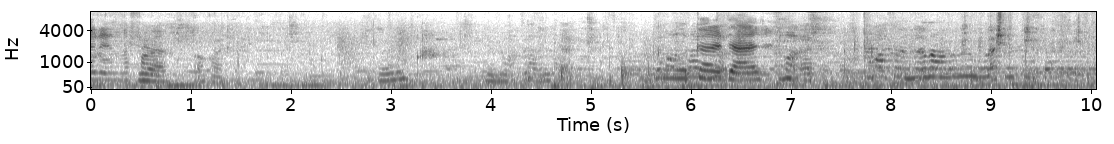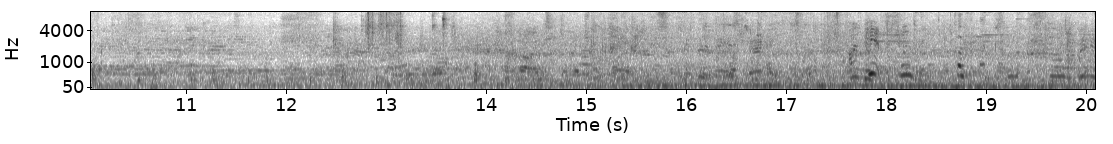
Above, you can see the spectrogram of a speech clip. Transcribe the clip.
at it in the front. Yeah, okay. Come look at it, Dad. Come on, Come on, son. Come on. I can't fit it. That's actually so big.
